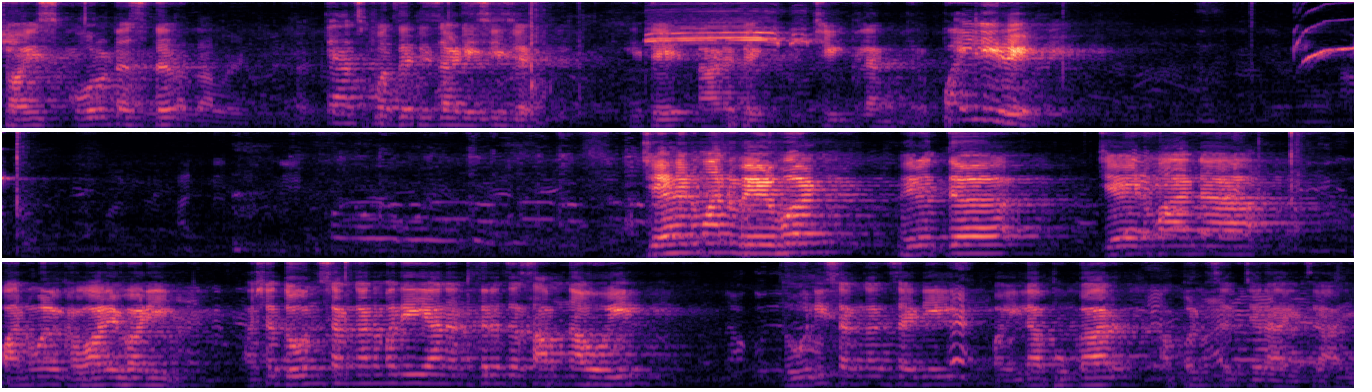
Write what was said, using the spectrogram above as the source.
चॉईस कोर्ट असतं. त्याच पद्धतीचा डिसिजन इथे नाणेफेक जिंकल्यानंतर. पहिली रेड जय हनुमान वेळवण विरुद्ध जय हनुमान अं, पानवळ गव्हाळेवाडी अशा दोन संघांमध्ये या नंतरचा सामना होईल. दोन्ही संघांसाठी पहिला पुकार आपण सज्ज राहायचा आहे.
